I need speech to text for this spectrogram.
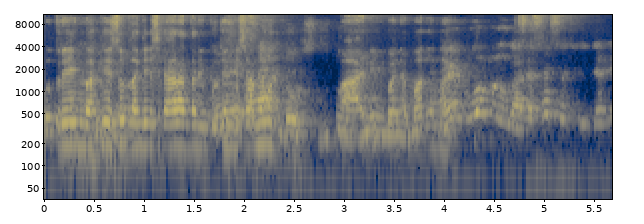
Putri Mbak Kisut lagi sekarang tadi bujangnya Samud. Wah ini banyak banget ini. Dari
